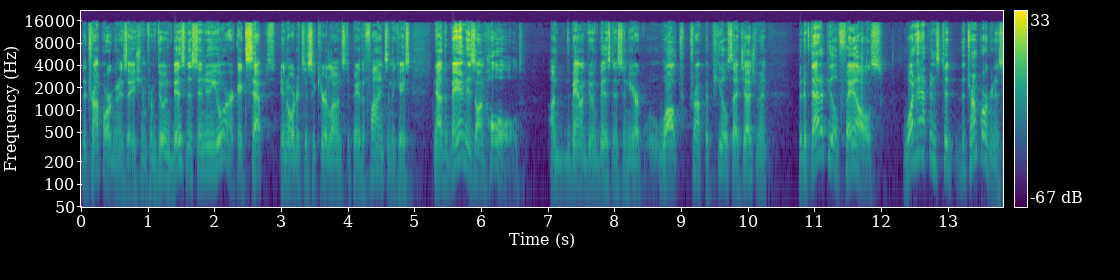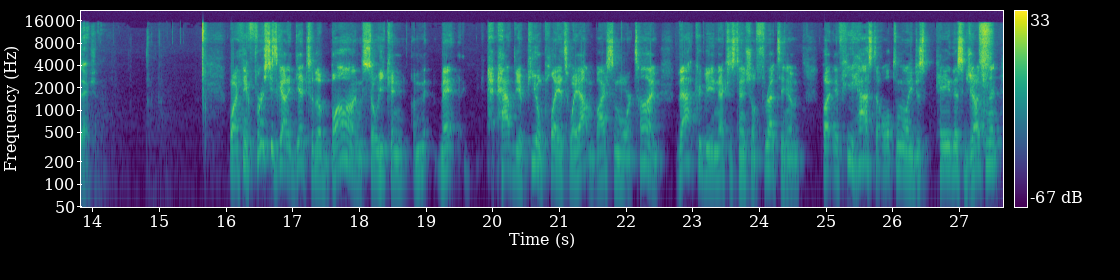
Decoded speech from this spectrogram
the Trump organization from doing business in New York, except in order to secure loans to pay the fines in the case. Now, the ban is on hold on the ban on doing business in New York while Trump appeals that judgment. But if that appeal fails, what happens to the Trump organization? Well, I think first he's got to get to the bond so he can have the appeal play its way out and buy some more time. That could be an existential threat to him. But if he has to ultimately just pay this judgment,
